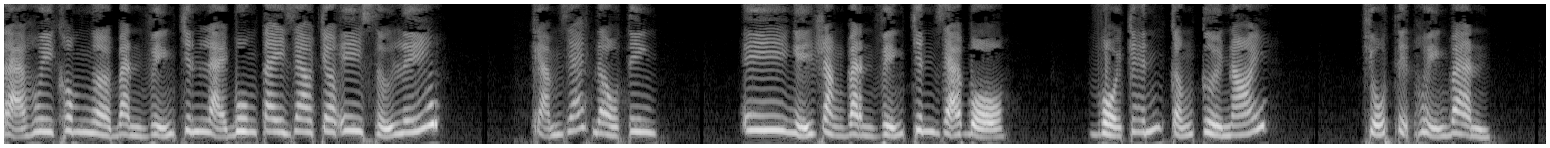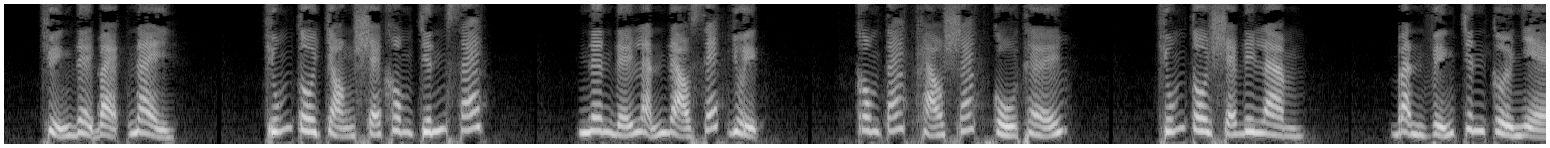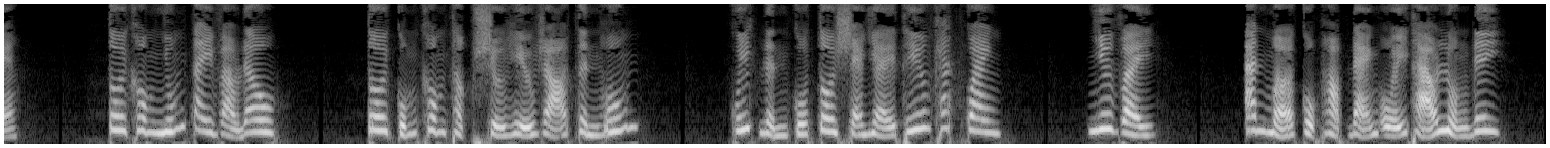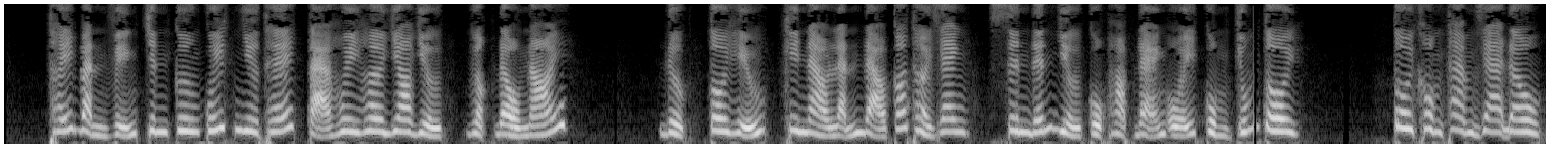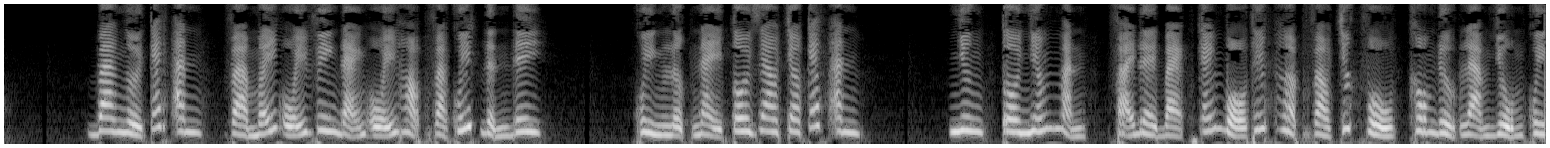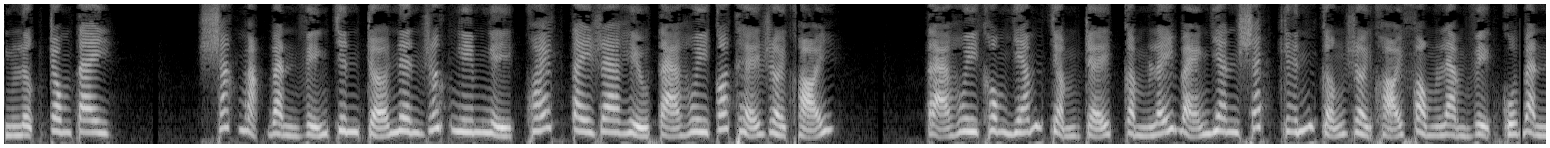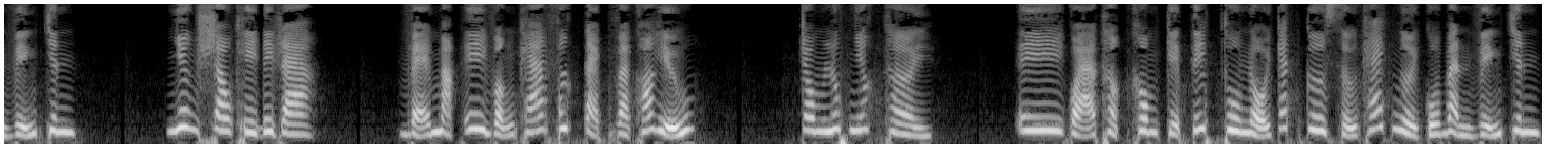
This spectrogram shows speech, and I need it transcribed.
Tạ Huy không ngờ Bành Viễn Chinh lại buông tay giao cho y xử lý. Cảm giác đầu tiên. Y nghĩ rằng Bành Viễn Chinh giả bộ. Vội kính cẩn cười nói. Chủ tịch huyện Bành. Chuyện đề bạc này. Chúng tôi chọn sẽ không chính xác. Nên để lãnh đạo xét duyệt. Công tác khảo sát cụ thể. Chúng tôi sẽ đi làm. Bành viễn Trinh cười nhẹ. Tôi không nhúng tay vào đâu. Tôi cũng không thật sự hiểu rõ tình huống. Quyết định của tôi sẽ dễ thiếu khách quan. Như vậy, anh mở cuộc họp đảng ủy thảo luận đi. Thấy Bành Viễn Chinh cương quyết như thế, Tạ Huy hơi do dự, gật đầu nói. Được, tôi hiểu, khi nào lãnh đạo có thời gian, xin đến dự cuộc họp đảng ủy cùng chúng tôi. Tôi không tham gia đâu. Ba người các anh, và mấy ủy viên đảng ủy họp và quyết định đi. Quyền lực này tôi giao cho các anh. Nhưng tôi nhấn mạnh, phải đề bạc cán bộ thiết hợp vào chức vụ, không được lạm dụng quyền lực trong tay. Sắc mặt Bành Viễn Chinh trở nên rất nghiêm nghị, khoát tay ra hiệu Tạ Huy có thể rời khỏi. Tạ Huy không dám chậm trễ cầm lấy bản danh sách kính cẩn rời khỏi phòng làm việc của Bành Viễn Chinh. Nhưng sau khi đi ra, vẻ mặt y vẫn khá phức tạp và khó hiểu. Trong lúc nhất thời, y quả thật không kịp tiếp thu nổi cách cư xử khác người của Bành Viễn Chinh.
